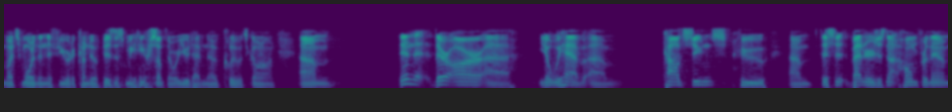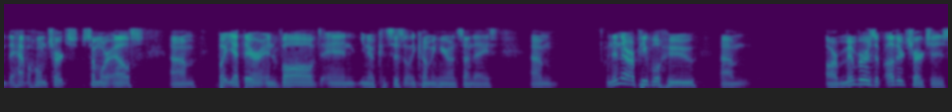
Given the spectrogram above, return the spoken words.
much more than if you were to come to a business meeting or something where you'd have no clue what's going on. Um, then there are, uh, you know, we have um, college students who um, this is, Baton Rouge is not home for them. They have a home church somewhere else, um, but yet they're involved and you know consistently coming here on Sundays. Um, and then there are people who um, are members of other churches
